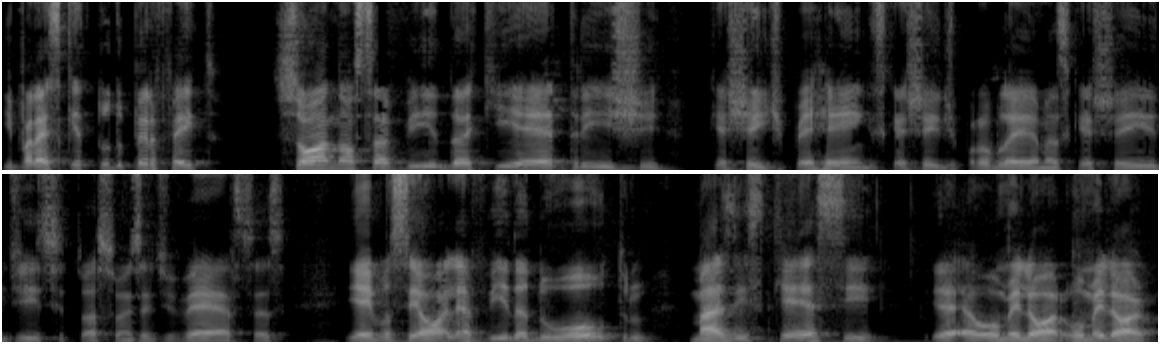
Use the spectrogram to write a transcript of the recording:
e parece que é tudo perfeito. Só a nossa vida que é triste, que é cheio de perrengues, que é cheio de problemas, que é cheio de situações adversas. E aí você olha a vida do outro, mas esquece, é, ou melhor, ou melhor,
